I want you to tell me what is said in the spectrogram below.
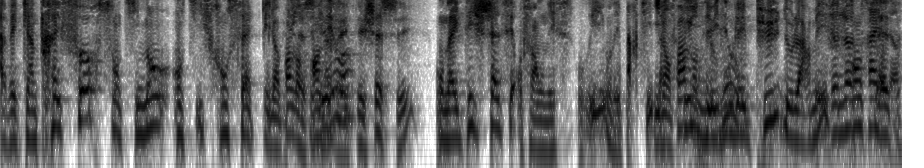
avec un très fort sentiment anti-français. Il en parle dans son Il a été chassé on a été chassé. Enfin, on est, oui, on est parti parce qu'il ne voulait plus de l'armée française.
